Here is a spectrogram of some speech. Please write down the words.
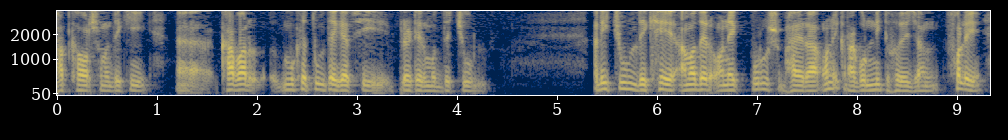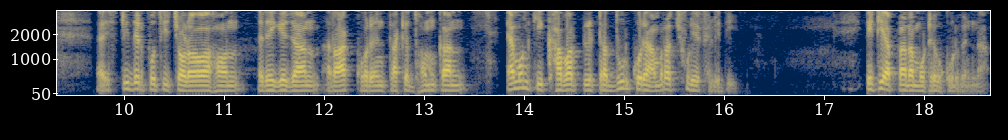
ভাত খাওয়ার সময় দেখি খাবার মুখে তুলতে গেছি প্লেটের মধ্যে চুল। আর এই চুল দেখে আমাদের অনেক পুরুষ ভাইরা অনেক রাগান্বিত হয়ে যান। ফলে স্ত্রীদের প্রতি চড়াওয়া হন, রেগে যান, রাগ করেন, তাকে ধমকান, এমনকি খাবার প্লেটটা দূর করে আমরা ছুঁড়ে ফেলে দিই। এটি আপনারা মোটেও করবেন না।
